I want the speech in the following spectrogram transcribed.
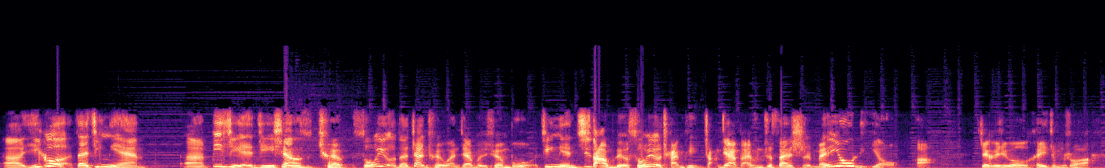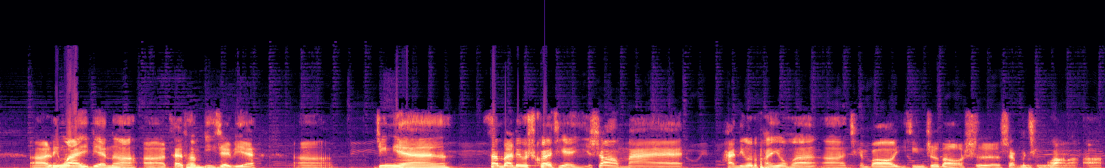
呃，一个在今年。呃，闭着眼睛向全所有的战锤玩家们宣布，今年 GW 所有产品涨价百分之三十，没有理由啊，这个就可以这么说啊。另外一边呢，呃，财团 B 这边，呃，今年三百六十块钱以上买海牛的朋友们啊，钱包已经知道是什么情况了啊。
